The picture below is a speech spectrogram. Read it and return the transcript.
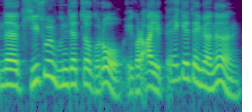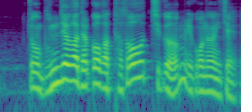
근데 기술 문제적으로 이걸 아예 빼게 되면은 좀 문제가 될 것 같아서 지금 이거는 이제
